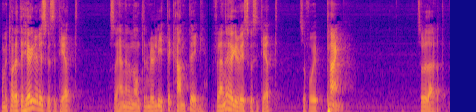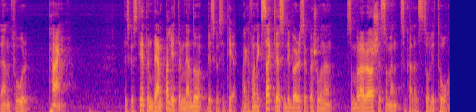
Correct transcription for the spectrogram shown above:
Om vi tar lite högre viskositet så händer det någonting, den blir lite kantig. För ännu högre viskositet så får vi pang. Så det där att den får pang. Viskositeten dämpar lite men ändå viskositet. Man kan få en exakt lösning till Burroughs-ekvationen som bara rör sig som en så kallad soliton.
